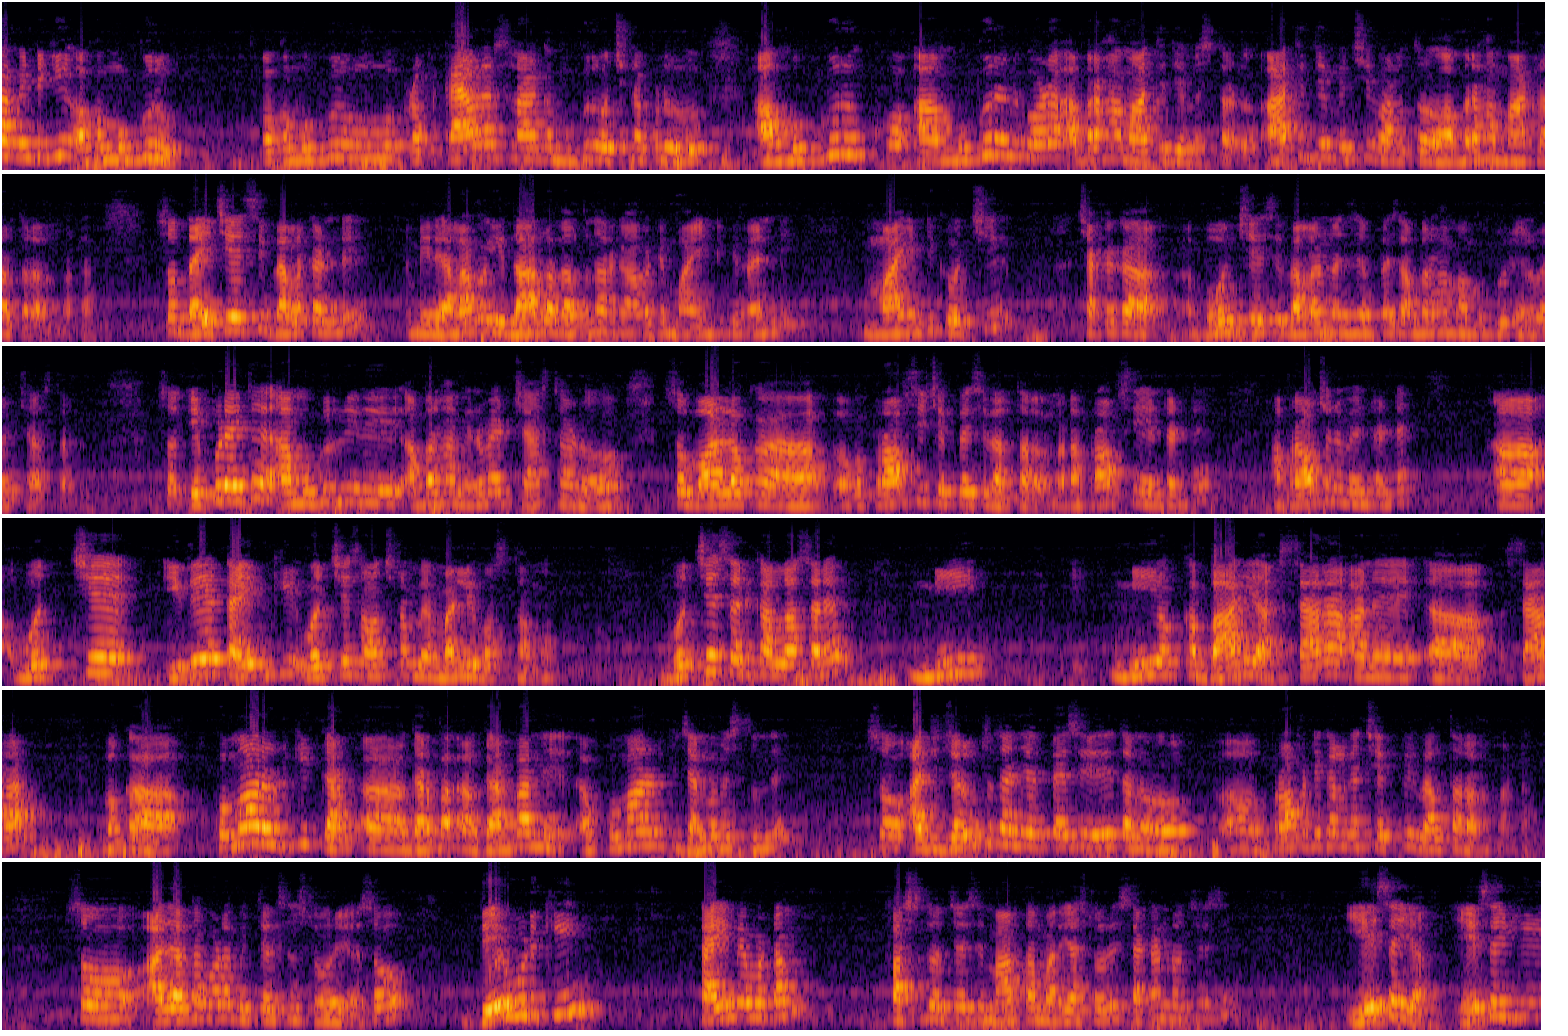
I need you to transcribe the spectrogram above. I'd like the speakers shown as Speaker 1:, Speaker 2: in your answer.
Speaker 1: Abraham ఇంటికి ఒక ముగ్గురు ఒక ముగ్గురు ఒక ట్రావెలర్స్ లాగా ముగ్గురు వచ్చినప్పుడు ఆ ముగ్గురు ఆ ముగ్గురిని కూడా అబ్రహాం ఆతిథ్యం ఇస్తాడు. ఆతిథ్యం ఇచ్చి వాళ్ళతో అబ్రహాం మాట్లాడతాడు అనమాట సో దయచేసి వెళ్ళకండి. మీరు ఎలాగో ఈ దారిలో వెళ్తున్నారు కాబట్టి మా ఇంటికి రండి. మా ఇంటికి వచ్చి చక్కగా భోజనం చేసి వెళ్ళండి అని చెప్పేసి అబ్రహాం ఆ ముగ్గురు ఇన్వైట్ చేస్తాడు. సో ఎప్పుడైతే ఆ ముగ్గురిని అబ్రహాం ఇన్వైట్ చేస్తాడో సో వాళ్ళు ఒక ఒక ప్రాఫసీ చెప్పేసి వెళ్తారు అనమాట ఆ ప్రాఫసీ ఏంటంటే ఆ ప్రవచనం ఏంటంటే వచ్చే ఇదే టైంకి వచ్చే సంవత్సరం మేము మళ్ళీ వస్తాము. వచ్చేసరికల్లా సరే నీ నీ యొక్క భార్య శారా అనే శారా ఒక కుమారుడికి గర్భ గర్భ గర్భాన్ని కుమారుడికి జన్మనిస్తుంది సో అది జరుగుతుందని చెప్పేసి తను ప్రాఫిటికల్గా చెప్పి వెళ్తారనమాట సో అదంతా కూడా మీకు తెలిసిన స్టోరీ. సో దేవుడికి టైం ఇవ్వటం ఫస్ట్ది వచ్చేసి మార్తా మరియా స్టోరీ సెకండ్ వచ్చేసి ఏసయ్య. ఏసయ్యకి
